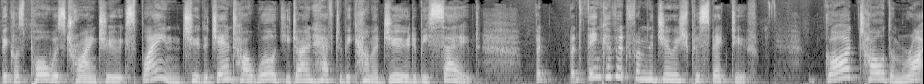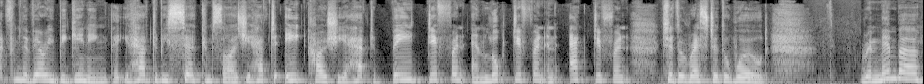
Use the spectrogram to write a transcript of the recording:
because Paul was trying to explain to the Gentile world, you don't have to become a Jew to be saved. But but think of it from the Jewish perspective. God told them right from the very beginning that you have to be circumcised, you have to eat kosher, you have to be different and look different and act different to the rest of the world. Remember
